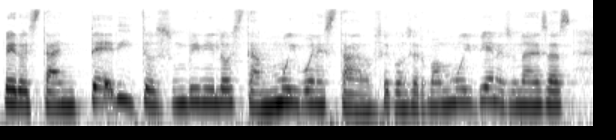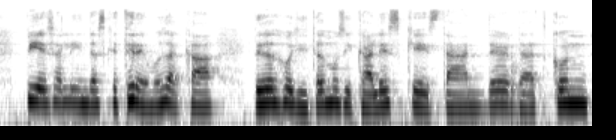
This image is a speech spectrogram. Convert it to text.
pero está enterito, es un vinilo, está en muy buen estado, se conserva muy bien, es una de esas piezas lindas que tenemos acá, de esas joyitas musicales que están de verdad con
